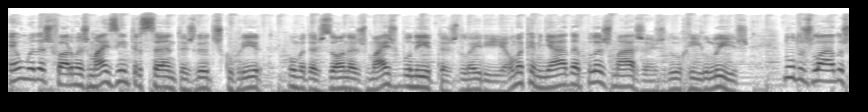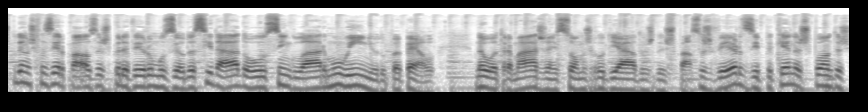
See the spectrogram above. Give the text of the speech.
É uma das formas mais interessantes de descobrir uma das zonas mais bonitas de Leiria, uma caminhada pelas margens do Rio Luís. Num dos lados podemos fazer pausas para ver o Museu da Cidade ou o singular Moinho do Papel. Na outra margem somos rodeados de espaços verdes e pequenas pontes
